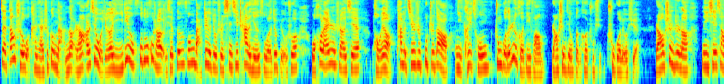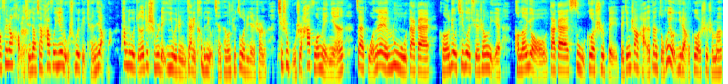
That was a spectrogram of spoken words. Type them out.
在当时我看起来是更难的。然后，而且我觉得一定或多或少有一些跟风吧，这个就是信息差的因素了。就比如说，我后来认识到一些朋友，他们其实是不知道你可以从中国的任何地方，然后申请本科出去出国留学。然后甚至呢，那些像非常好的学校，像哈佛、耶鲁是会给全奖的。他们就会觉得这是不是得意味着你家里特别的有钱才能去做这件事儿呢？其实不是，哈佛每年在国内录大概可能六七个学生里，可能有大概四五个是北北京、上海的，但总会有一两个是什么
